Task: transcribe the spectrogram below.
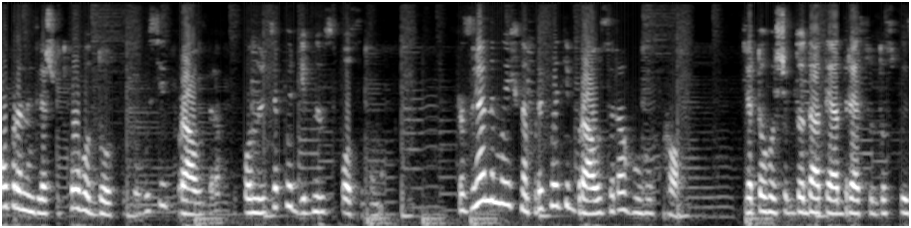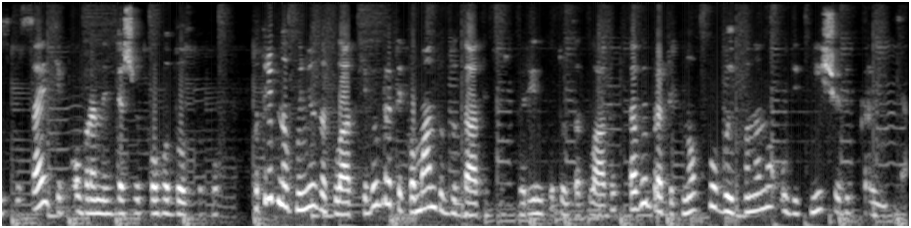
обраних для швидкого доступу в усіх браузерах, виконуються подібним способом. Розглянемо їх на прикладі браузера Google Chrome. Для того, щоб додати адресу до списку сайтів, обраних для швидкого доступу, потрібно в меню закладки вибрати команду Додати цю сторінку до закладок та вибрати кнопку Виконано у вікні, що відкриється.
